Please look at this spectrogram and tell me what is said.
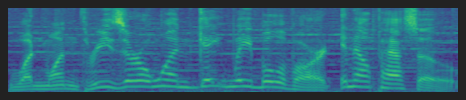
11301 Gateway Boulevard in El Paso.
